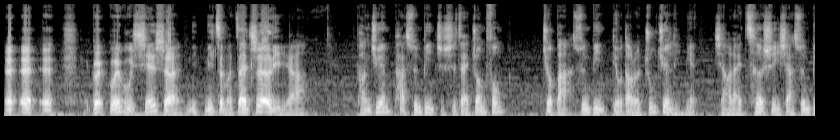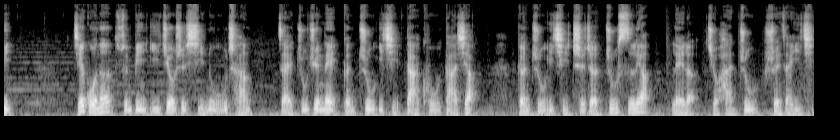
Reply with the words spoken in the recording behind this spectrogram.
鬼鬼谷先生，你你怎么在这里呀？庞涓怕孙膑只是在装疯，就把孙膑丢到了猪圈里面，想要来测试一下孙膑。结果呢，孙膑依旧是喜怒无常，在猪圈内跟猪一起大哭大笑，跟猪一起吃着猪饲料，累了就和猪睡在一起。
